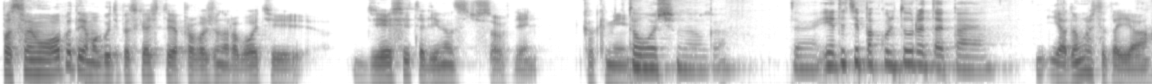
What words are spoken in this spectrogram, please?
По своему опыту я могу тебе сказать, что я провожу на работе 10-11 часов в день, как минимум. Это очень много. Да. И это типа культура такая. Я думаю, что это я.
